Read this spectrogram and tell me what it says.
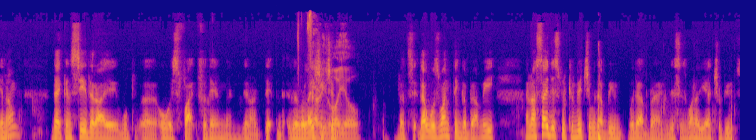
you know. They can see that I will uh, always fight for them, and you know the, the Very loyal. That's it. That was one thing about me, and I say this with conviction, without being without brag. This is one of the attributes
